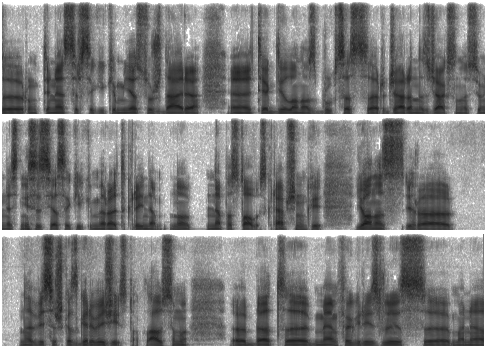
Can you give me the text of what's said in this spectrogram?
rungtynes ir, sakykime, jas uždarė e, tiek Dylanas Bruksas ar Jarenas Jacksonas jaunesnysis, jie, sakykime, yra tikrai ne, nu, nepastovus krepšininkai. Jonas yra na, visiškas garvežys to klausimu, e, bet e, Memphis Grizzlies mane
